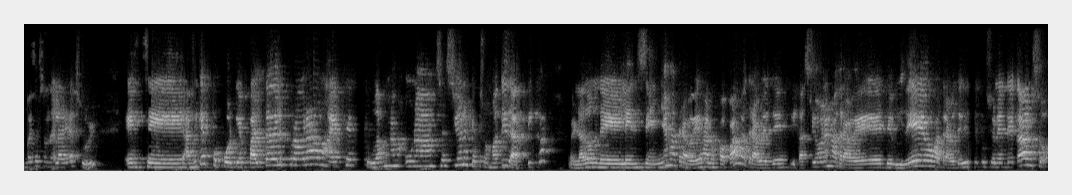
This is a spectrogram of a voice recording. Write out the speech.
veces son del área sur. Este, así que porque parte del programa es que tú das unas sesiones que son más didácticas, ¿verdad? Donde le enseñas a través a los papás, a través de explicaciones, a través de videos, a través de discusiones de casos,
